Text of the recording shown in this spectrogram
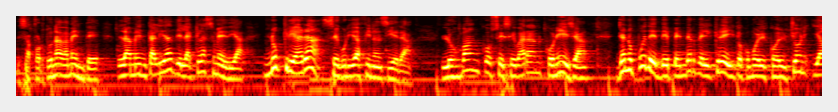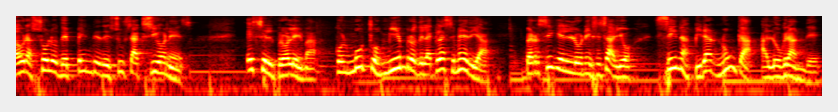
Desafortunadamente, la mentalidad de la clase media no creará seguridad financiera. Los bancos se cebarán con ella, ya no puede depender del crédito como el colchón y ahora solo depende de sus acciones. Es el problema con muchos miembros de la clase media. Persiguen lo necesario sin aspirar nunca a lo grande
